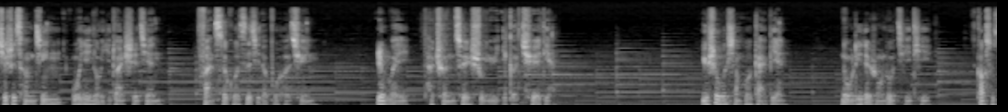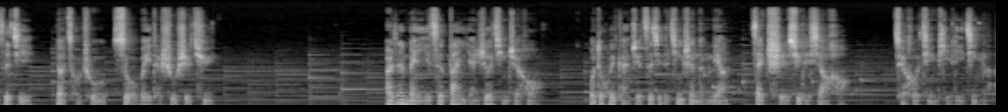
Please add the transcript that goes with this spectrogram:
其实曾经我也有一段时间，反思过自己的不合群，认为它纯粹属于一个缺点。于是我想过改变，努力的融入集体，告诉自己。要走出所谓的舒适区，而在每一次扮演热情之后，我都会感觉自己的精神能量在持续的消耗，最后精疲力尽了。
